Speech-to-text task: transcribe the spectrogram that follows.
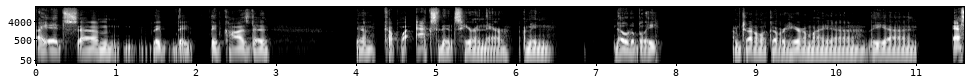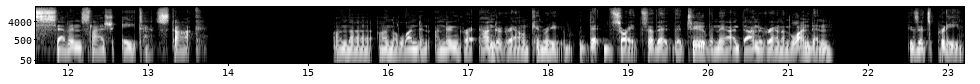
It's um, they they they've caused a you know couple of accidents here and there. I mean, notably I'm trying to look over here on my uh, the uh, S7 slash eight stock on the on the London underground can re that, sorry so the the tube and the, the underground in London because it's pretty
